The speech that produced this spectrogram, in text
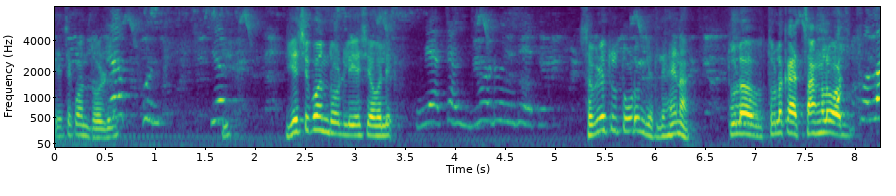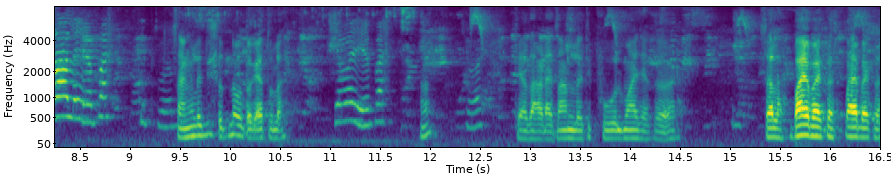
याचे कोण तोडले? याचे कोण तोडले याच्यावाले. सगळे तू तोडून घेतले आहे ना? तुला तुला काय चांगलं वाट. चांगलं दिसत नव्हतं काय तुला? हे. त्या झाडाचं आणलं ते फूल माझ्याकडं. चला बाय बाय कर बाय बाय कर.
